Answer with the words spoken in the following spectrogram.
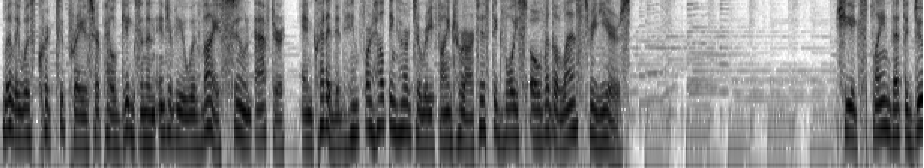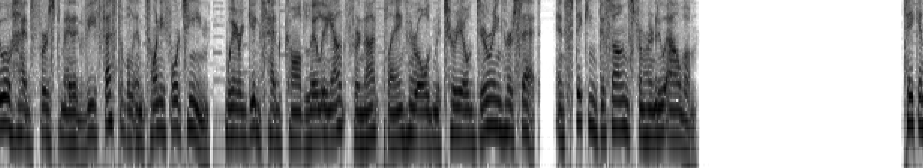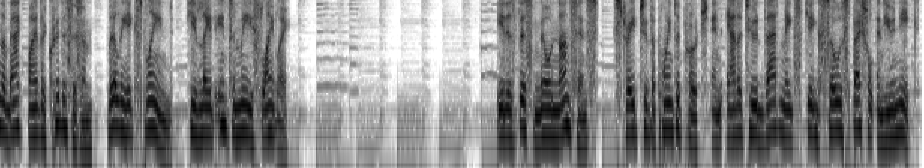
Lily was quick to praise her pal Giggs in an interview with Vice soon after, and credited him for helping her to refine her artistic voice over the last three years. She explained that the duo had first met at V Festival in 2014, where Giggs had called Lily out for not playing her old material during her set, and sticking to songs from her new album. Taken aback by the criticism, Lily explained, he laid into me slightly. It is this no-nonsense, straight-to-the-point approach and attitude that makes Giggs so special and unique.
